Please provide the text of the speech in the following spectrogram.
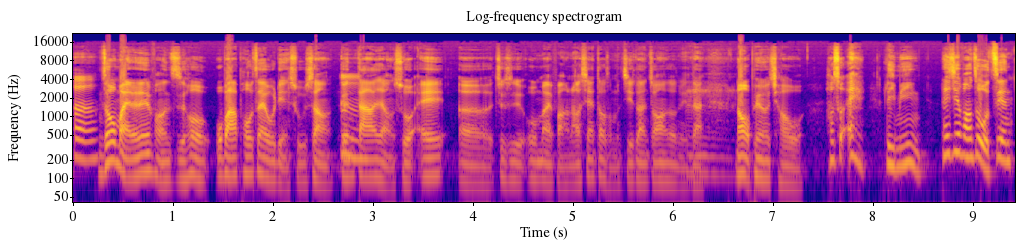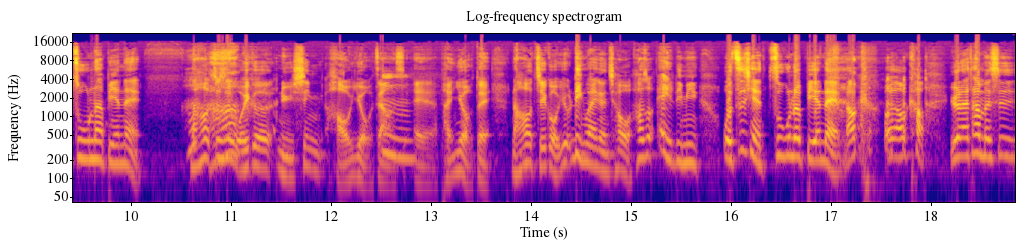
嗯，你知道我买了那间房子之后，我把它 po 在我脸书上，跟大家讲说，哎，呃，就是我买房，然后现在到什么阶段装到什么阶段，然后我朋友敲我，他说：“哎、欸，李明，那间房子我之前租那边呢、欸。”然后就是我一个女性好友这样子，哎、欸，朋友对。然后结果又另外一个人敲我，他说：“哎、欸，李明，我之前租那边呢。”然后 我靠，原来他们是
